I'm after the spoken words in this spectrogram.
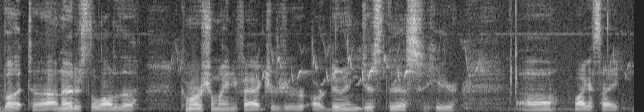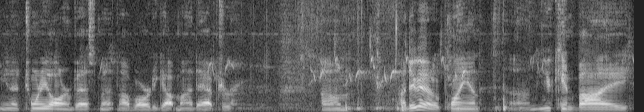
but uh, I noticed a lot of the commercial manufacturers are, are doing just this here. Uh, like I say, you know, $20 investment and I've already got my adapter. Um, I do have a plan. Um, you can buy a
